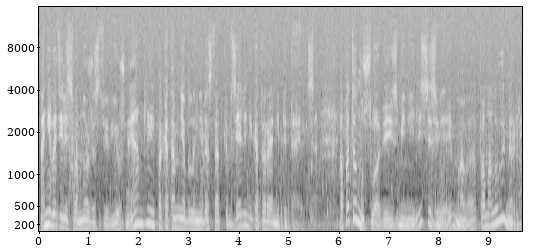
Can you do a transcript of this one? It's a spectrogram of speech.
Они водились во множестве в Южной Англии, пока там не было недостатка в зелени, которой они питаются. А потом условия изменились, и звери мало-помалу вымерли.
